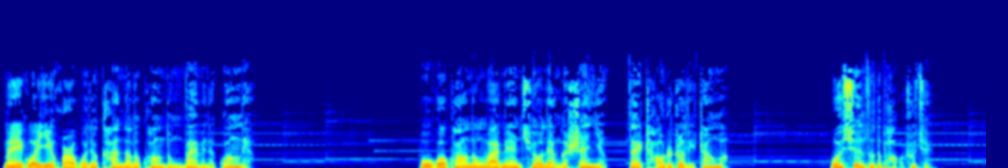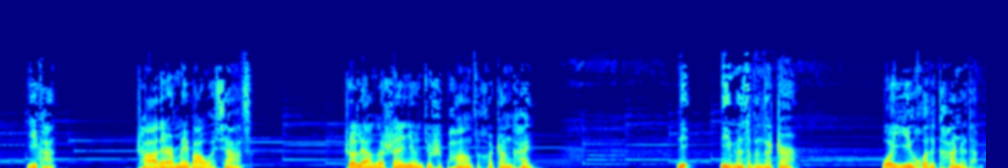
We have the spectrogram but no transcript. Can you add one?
没过一会儿我就看到了矿洞外面的光亮。不过矿洞外面却有两个身影在朝着这里张望，我迅速的跑出去，一看，差点没把我吓死。这两个身影就是胖子和张开。你你们怎么在这儿？我疑惑的看着他们。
